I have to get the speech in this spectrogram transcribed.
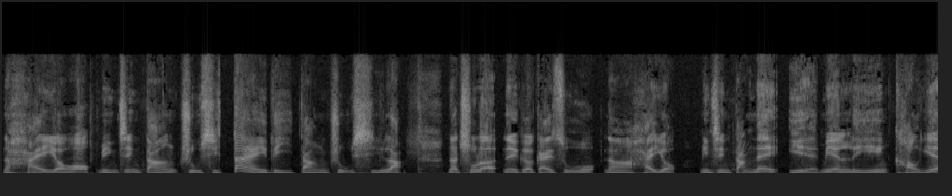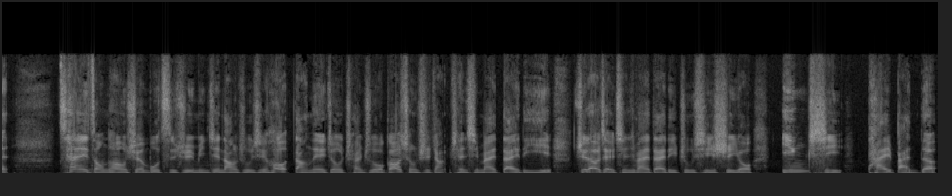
那还有民进党主席代理党主席了。那除了内阁改组，那还有民进党内也面临考验。蔡总统宣布辞去民进党主席后，党内就传出有高雄市长陈其迈代理。据了解，陈其迈代理主席是由英系拍板的，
